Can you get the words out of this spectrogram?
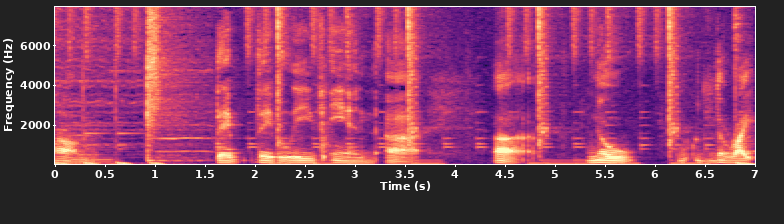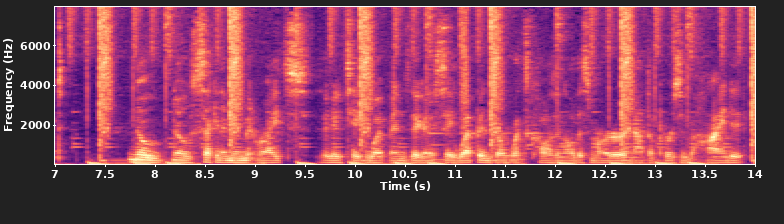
Um, they they believe in uh, uh, no the right no no Second Amendment rights. They're going to take weapons. They're going to say weapons are what's causing all this murder and not the person behind it.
